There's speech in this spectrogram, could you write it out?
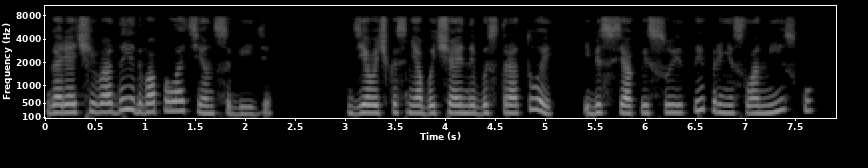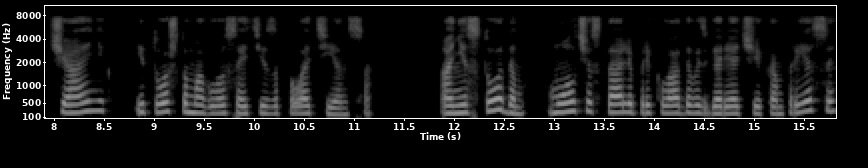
Горячей воды и два полотенца биди. Девочка с необычайной быстротой и без всякой суеты принесла миску, чайник и то, что могло сойти за полотенце. Они с Тодом молча стали прикладывать горячие компрессы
